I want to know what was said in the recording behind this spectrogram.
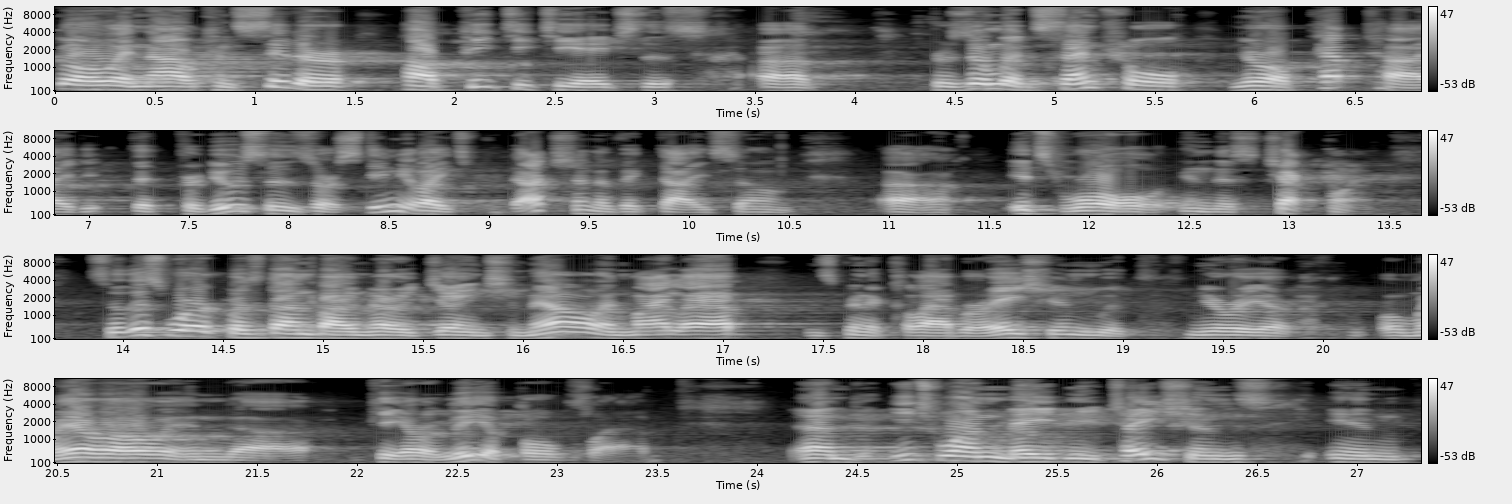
go and now consider how PTTH, this uh, presumed central neuropeptide that produces or stimulates production of ecdysone, uh, its role in this checkpoint. So this work was done by Mary Jane Shimell in my lab. It's been a collaboration with Nuria Romero and uh, Pierre Leopold's lab. And each one made mutations in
